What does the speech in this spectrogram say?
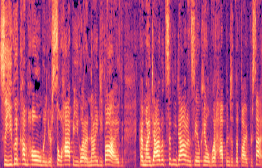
So you could come home and you're so happy you got a 95, and my dad would sit me down and say, okay, well, what happened to the 5%?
